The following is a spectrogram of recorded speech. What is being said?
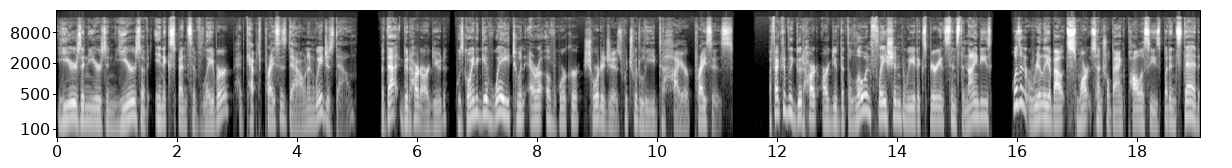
Years and years and years of inexpensive labor had kept prices down and wages down. But that, Goodhart argued, was going to give way to an era of worker shortages, which would lead to higher prices. Effectively, Goodhart argued that the low inflation we had experienced since the 90s wasn't really about smart central bank policies, but instead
